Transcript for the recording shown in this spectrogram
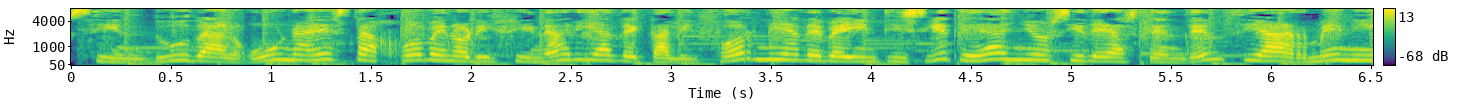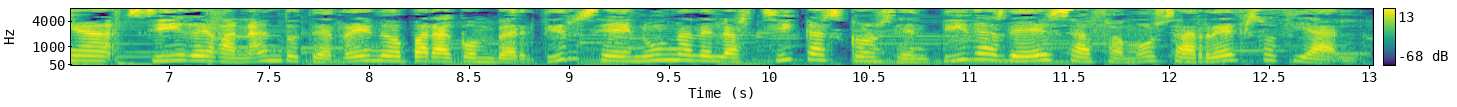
Sin duda alguna esta joven originaria de California de 27 años y de ascendencia armenia, sigue ganando terreno para convertirse en una de las chicas consentidas de esa famosa red social.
